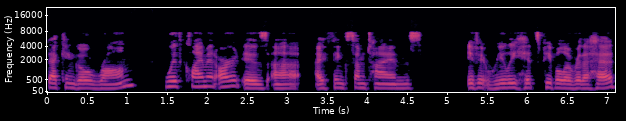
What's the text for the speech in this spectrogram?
that can go wrong with climate art is uh, I think sometimes if it really hits people over the head,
